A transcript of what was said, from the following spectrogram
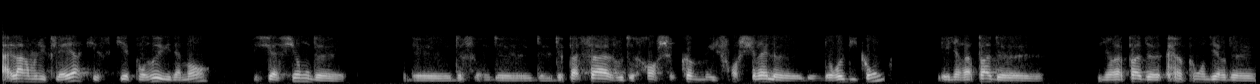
à l'arme nucléaire, qui, qui est pour nous évidemment une situation de, de, de, passage ou de franche, comme il franchirait le Rubicon, et il n'y aura pas de, il n'y aura pas de, comment dire, de,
